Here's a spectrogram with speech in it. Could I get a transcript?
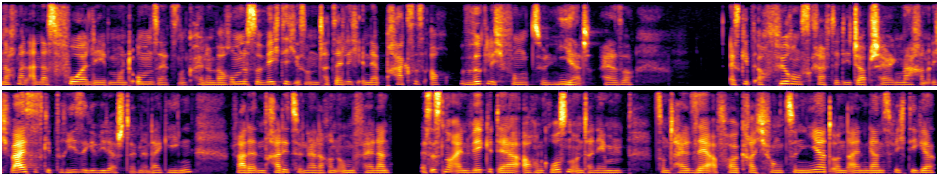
nochmal anders vorleben und umsetzen können, warum das so wichtig ist und tatsächlich in der Praxis auch wirklich funktioniert. Also es gibt auch Führungskräfte, die Jobsharing machen. Und ich weiß, es gibt riesige Widerstände dagegen, gerade in traditionelleren Umfeldern. Es ist nur ein Weg, der auch in großen Unternehmen zum Teil sehr erfolgreich funktioniert und eine ganz wichtige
